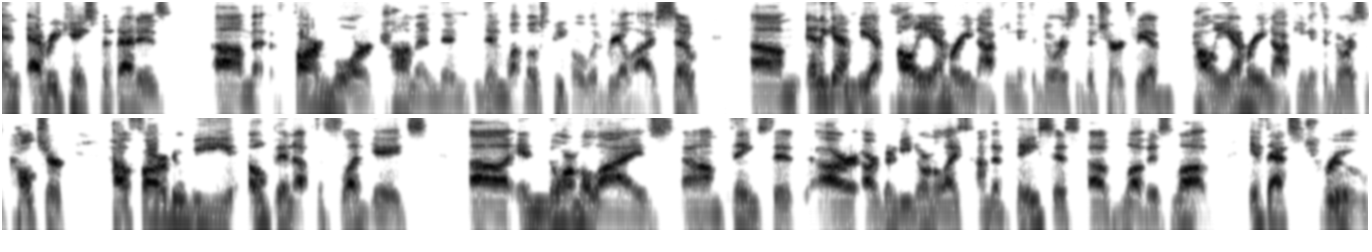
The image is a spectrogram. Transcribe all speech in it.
in every case but that is um, far more common than than what most people would realize. So um, and again we have polyamory knocking at the doors of the church we have polyamory knocking at the doors of culture how far do we open up the floodgates uh, and normalize um, things that are, are going to be normalized on the basis of love is love. If that's true,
